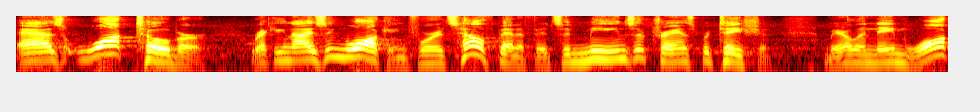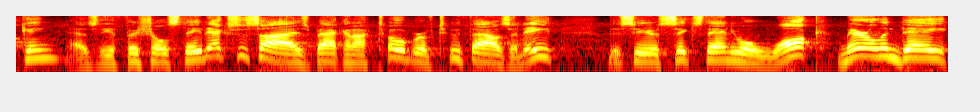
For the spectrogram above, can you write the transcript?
as Walktober, recognizing walking for its health benefits and means of transportation. Maryland named walking as the official state exercise back in October of 2008. This year's sixth annual Walk Maryland Day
